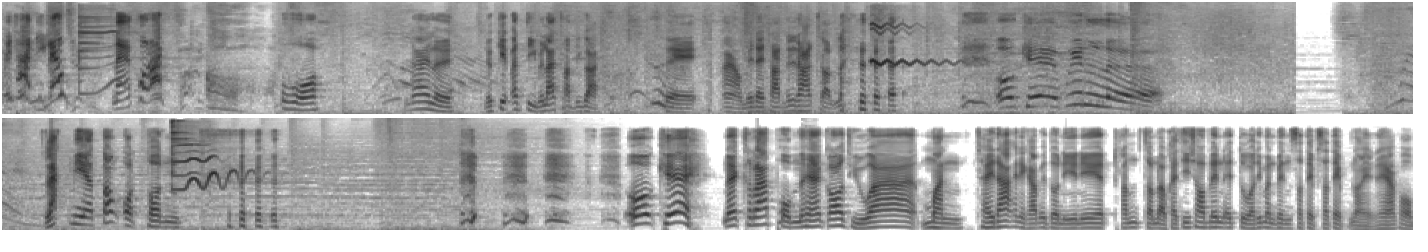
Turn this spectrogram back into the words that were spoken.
ไม่ทันอีกแล้วแหลกคอร์โอ้โหได้เลย เดี๋ยวเก็บอันติเวลาช็อตดีกว่าเฮ้ยอ้าวไม่ได้ทันไม่ได้ทันช็อตเลยโอเควินเลยรักเมียต้องอดทน โอเคนะครับผมนะฮะก็ถือว่ามันใช้ได้นะครับไอตัวนี้นี่สำสำหรับใครที่ชอบเล่นไอตัวที่มันเป็นสเต็ปสเต็ปหน่อยนะครับผม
